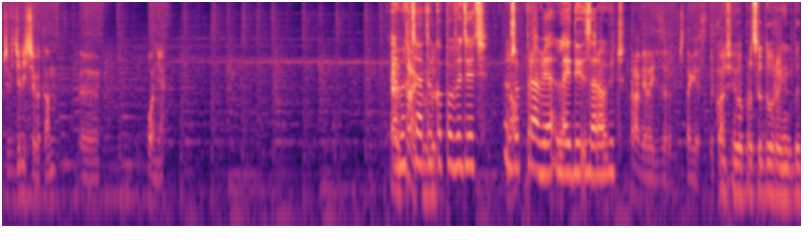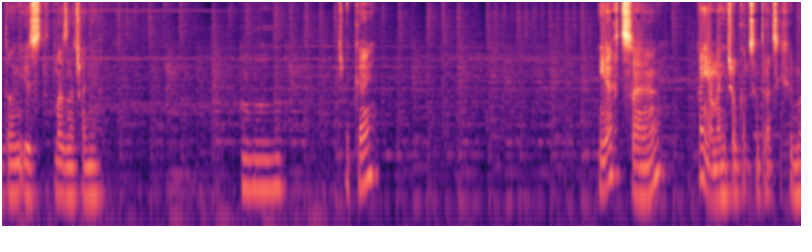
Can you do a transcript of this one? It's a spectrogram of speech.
Czy widzieliście go tam? Płonie. Ja E, bym tak, chciała wy- tylko powiedzieć, No. że prawie Lady Zarowicz. Prawie Lady Zarowicz, tak jest, dokładnie. Właśnie jego procedury jakby to jest, ma znaczenie. Mm, czekaj. Ja chcę... Ja nie mam na niczym koncentracji chyba.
